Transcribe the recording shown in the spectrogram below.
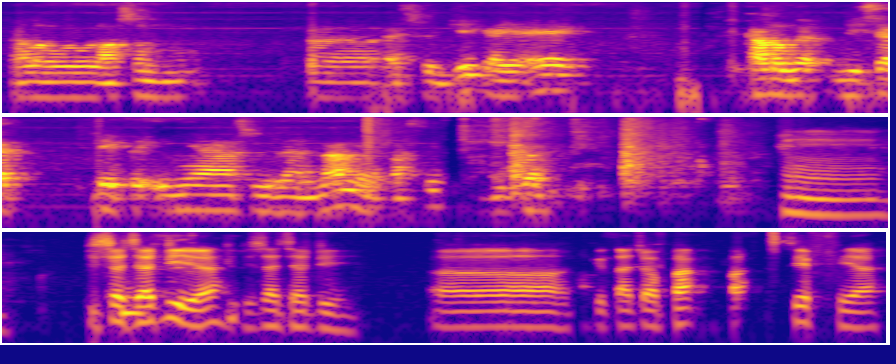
Kalau langsung ke SVG kayak eh kalau nggak di set DPI-nya 96 ya pasti juga. Hmm, bisa jadi ya, bisa jadi. Uh, kita coba shift ya.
